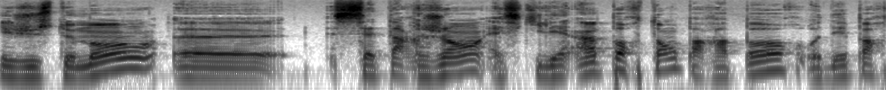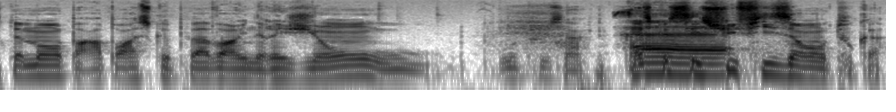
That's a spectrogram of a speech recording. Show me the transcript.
Et justement, euh, cet argent, est-ce qu'il est important par rapport au département, par rapport à ce que peut avoir une région ou, ou tout ça? Est-ce que c'est Euh, suffisant en tout cas?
